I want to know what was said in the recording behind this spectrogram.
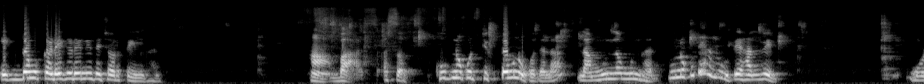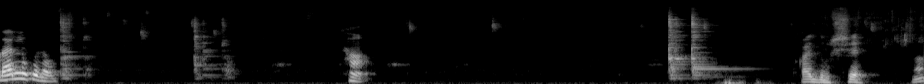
एकदम कडेकडेने त्याच्यावर तेल घाल. हा बस असं. खूप नको चिकटवू नको त्याला. लांबून लांबून घाल. तू नको ते हलवू ते हलवे मोडायला नको जाऊ. हा. काय दृश्य आहे? हा?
